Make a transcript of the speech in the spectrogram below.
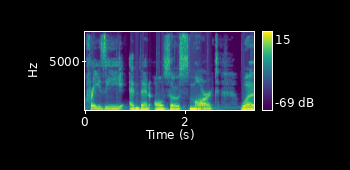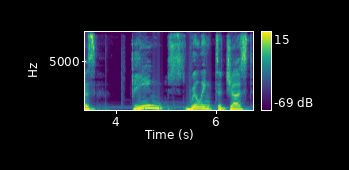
crazy and then also smart was being willing to just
